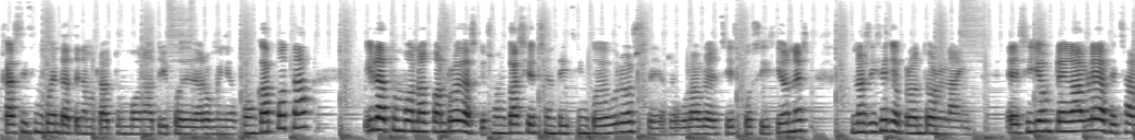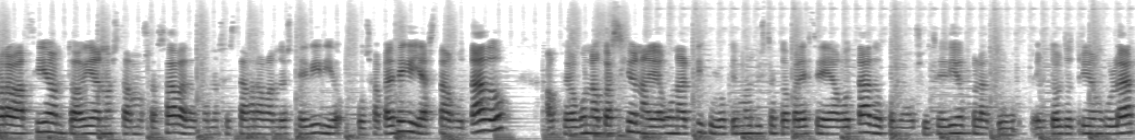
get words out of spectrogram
Casi 50 tenemos la tumbona trípode de aluminio con capota y la tumbona con ruedas, que son casi 85 euros, eh, regulable en 6 posiciones, nos dice que pronto online. El sillón plegable a fecha de grabación, todavía no estamos a sábado cuando se está grabando este vídeo, pues aparece que ya está agotado, aunque en alguna ocasión hay algún artículo que hemos visto que aparece agotado, como sucedió con el toldo triangular,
